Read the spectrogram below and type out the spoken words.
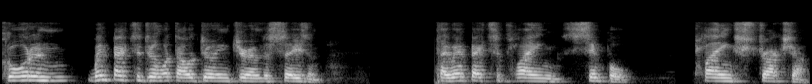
Gordon went back to doing what they were doing during the season. They went back to playing simple, playing structure.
